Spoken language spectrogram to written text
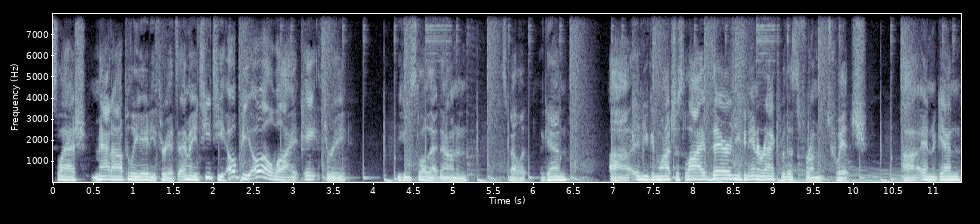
slash Mattopoly83. It's M A T T O P O L Y 83. You can slow that down and spell it again. Uh, and you can watch us live there and you can interact with us from Twitch. Uh, and again,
